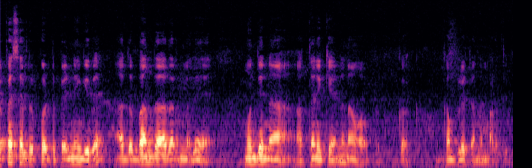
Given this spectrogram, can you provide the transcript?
F S L report pending ಇದೆ. ಅದು ಬಂದ ಆಧಾರದ ಮೇಲೆ ಮುಂದಿನ ತನಿಖೆಯನ್ನು ನಾವು ಕಂಪ್ಲೀಟನ್ನು ಮಾಡ್ತೀವಿ.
